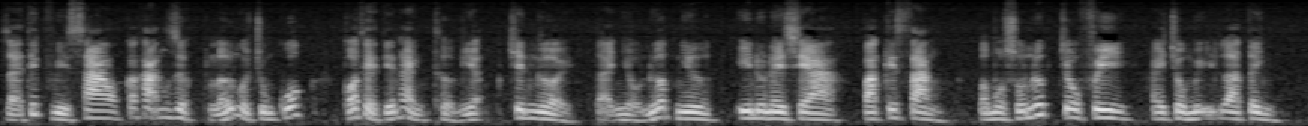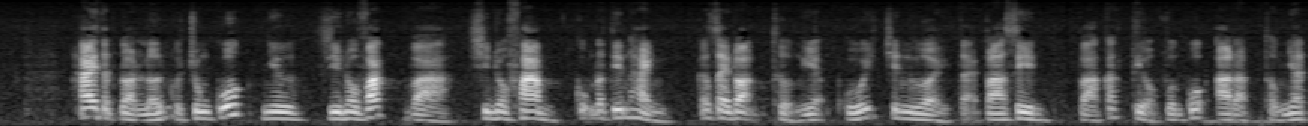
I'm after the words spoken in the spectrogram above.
giải thích vì sao các hãng dược lớn của Trung Quốc có thể tiến hành thử nghiệm trên người tại nhiều nước như Indonesia, Pakistan và một số nước châu Phi hay châu Mỹ Latin. Hai tập đoàn lớn của Trung Quốc như Sinovac và Sinopharm cũng đã tiến hành các giai đoạn thử nghiệm cuối trên người tại Brazil và các tiểu vương quốc Ả Rập Thống Nhất.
